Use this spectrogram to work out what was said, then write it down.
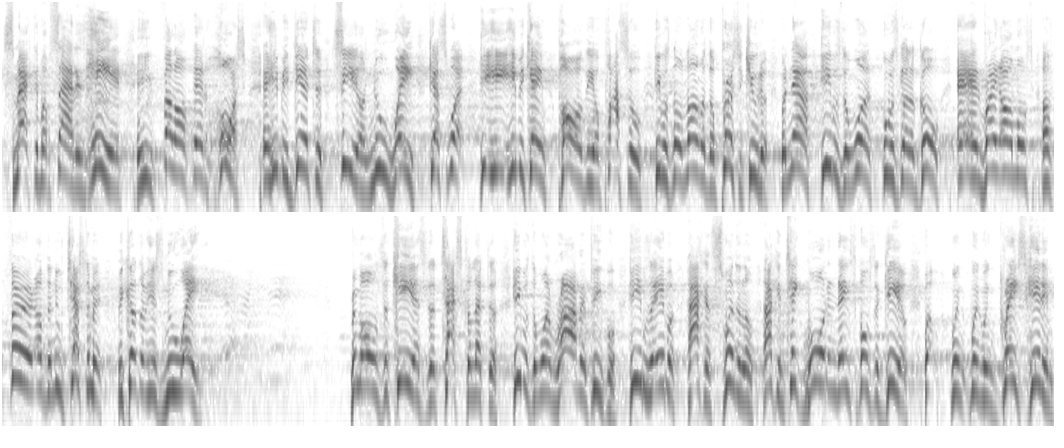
smacked him upside his head and he fell off that horse and he began to see a new way, guess what? He, he, he became Paul the apostle. He was no longer the persecutor, but now he was the one who was going to go and write almost a third of the New Testament because of his new way. Remember old Zacchaeus, the tax collector? He was the one robbing people. He was able, I can swindle them. I can take more than they're supposed to give. But when, when, when grace hit him,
